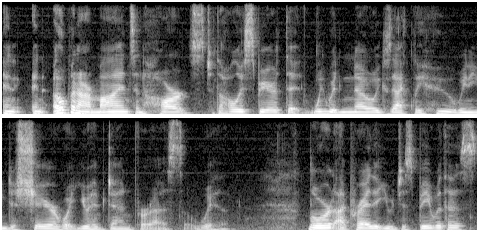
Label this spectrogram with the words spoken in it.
and, and open our minds and hearts to the Holy Spirit that we would know exactly who we need to share what you have done for us with. Lord, I pray that you would just be with us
